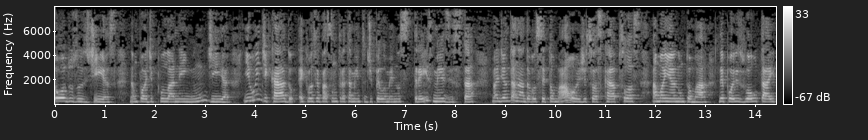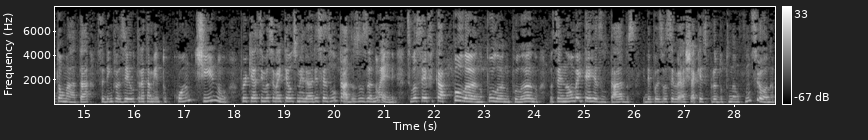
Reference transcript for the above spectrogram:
todos os dias, não pode pular nenhum dia. E o indicado é que você faça um tratamento de pelo menos três meses, tá? Não adianta nada você tomar hoje suas cápsulas, amanhã não tomar, depois voltar e tomar, tá? Você tem que fazer o tratamento contínuo, porque assim você vai ter os melhores resultados usando ele. Se você ficar pulando, pulando, pulando, você não vai ter resultados e depois você vai achar que esse produto não funciona.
